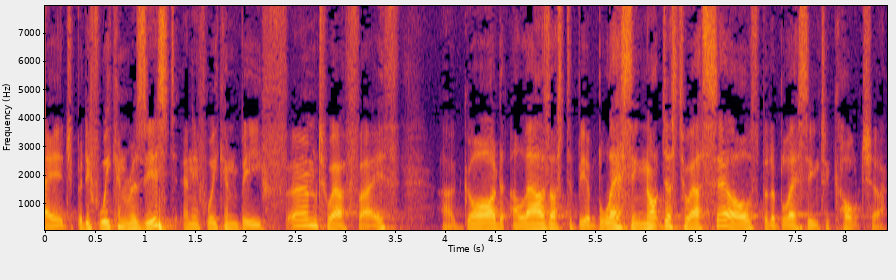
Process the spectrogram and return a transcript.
age. But if we can resist and if we can be firm to our faith, uh, God allows us to be a blessing, not just to ourselves, but a blessing to culture.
